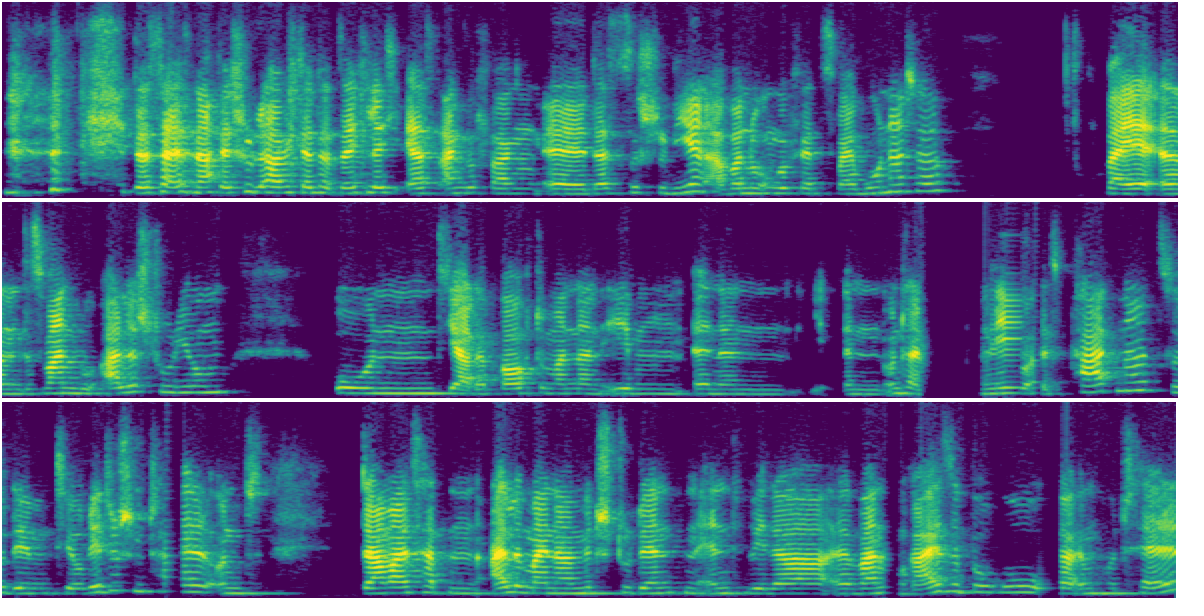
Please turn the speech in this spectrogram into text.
das heißt, nach der Schule habe ich dann tatsächlich erst angefangen, äh, das zu studieren, aber nur ungefähr zwei Monate, weil ähm, das war ein duales Studium und ja, da brauchte man dann eben einen, einen Unternehmen als Partner zu dem theoretischen Teil. Und damals hatten alle meiner Mitstudenten entweder äh, waren im Reisebüro oder im Hotel.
